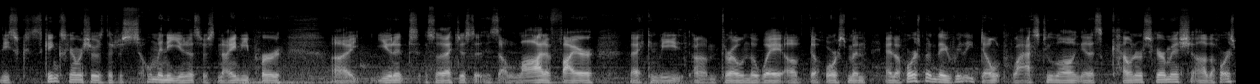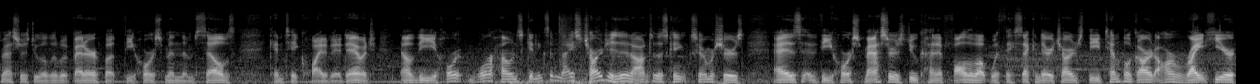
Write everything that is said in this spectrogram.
these skink skirmishers, there's just so many units. There's 90 per uh, unit, so that just is a lot of fire that can be um, thrown the way of the horsemen. And the horsemen, they really don't last too long in a counter skirmish. Uh, the horsemasters do a little bit better, but the horsemen themselves can take quite a bit of damage. Now the warhounds getting some nice charges in onto the skirmishers as the horsemasters do kind of follow up with a secondary charge. The temple guard are right here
